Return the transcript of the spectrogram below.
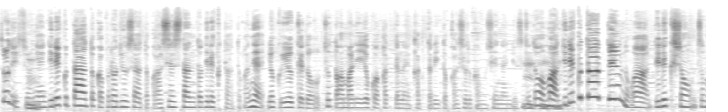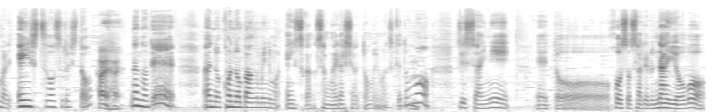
そうですよね、ディレクターとかプロデューサーとかアシスタントディレクターとかねよく言うけどちょっとあまりよく分かってないかったりとかするかもしれないんですけど、うんうんうん。まあディレクターっていうのはディレクションつまり演出をする人はいはい。なのであのこの番組にも演出家さんがいらっしゃると思いますけども、実際に、えー、と放送される内容を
